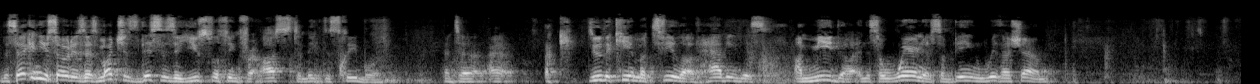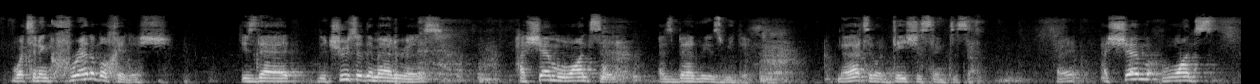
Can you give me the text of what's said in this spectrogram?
the second Yesod is as much as this is a useful thing for us to make this chibur and to uh, uh, do the kiyum tefillah of having this amida and this awareness of being with Hashem. What's an incredible chiddush is that the truth of the matter is Hashem wants it as badly as we do. Now that's an audacious thing to say. Right? Hashem wants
